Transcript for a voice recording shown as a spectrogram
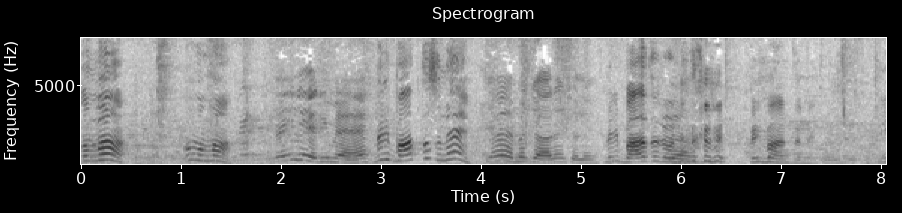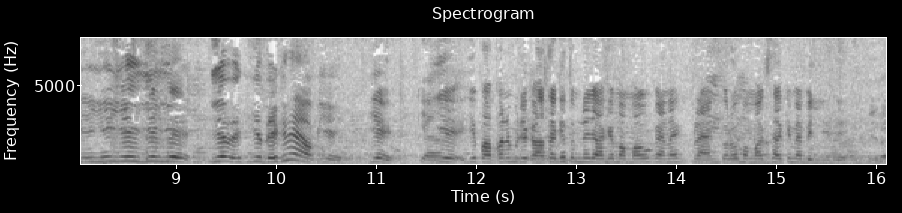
मम्मा। ओ मम्मा। नहीं ले रही मैं। मेरी बात तो सुने। क्या है? मैं जा रहे हैं चले। मेरी बात सुनो मेरी बात सुने। ये ये ये ये ये ये देख ये देख रहे हैं आप? ये ये क्या? ये ये पापा ने मुझे कहा था कि तुमने जाके मम्मा को कहना है प्रैंक करो मम्मा के साथ कि मैं बिल नहीं दे मेरा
